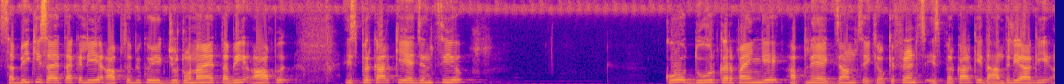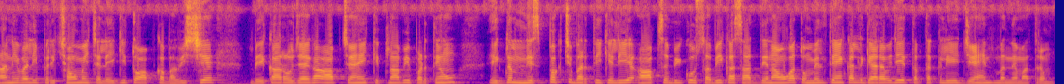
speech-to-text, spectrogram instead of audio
सभी की सहायता के लिए आप सभी को एकजुट होना है। तभी आप इस प्रकार की एजेंसी को दूर कर पाएँगे अपने एग्ज़ाम से, क्योंकि फ्रेंड्स इस प्रकार की धांधली आगे आने वाली परीक्षाओं में चलेगी तो आपका भविष्य बेकार हो जाएगा। आप चाहे कितना भी पढ़ते हो, एकदम निष्पक्ष भर्ती के लिए आप सभी को सभी का साथ देना होगा। तो मिलते हैं कल ग्यारह बजे, तब तक के लिए जय हिंद, वंदे मातरम।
